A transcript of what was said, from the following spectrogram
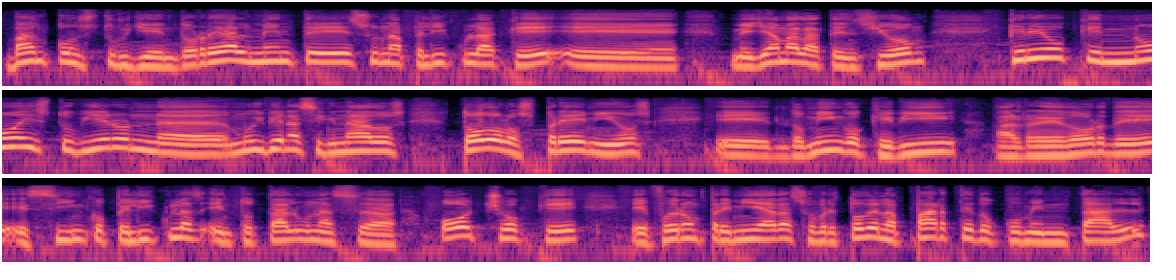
van construyendo. Realmente es una película que eh, me llama la atención. Creo que no estuvieron eh, muy bien asignados todos los premios. Eh, el domingo que vi alrededor de cinco películas, en total unas ocho que fueron premiadas, sobre todo en la parte documental.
